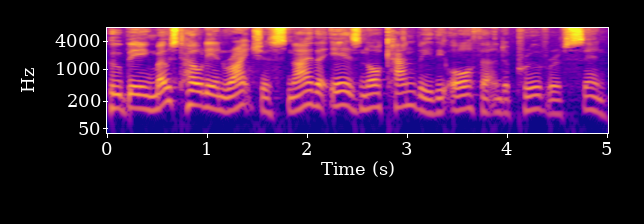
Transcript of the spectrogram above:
who, being most holy and righteous, neither is nor can be the author and approver of sin.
